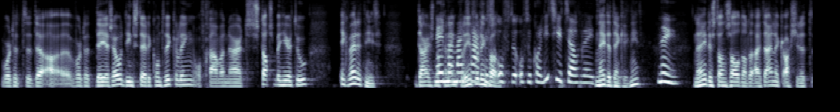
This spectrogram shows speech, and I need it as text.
Wordt het, de, eh, wordt het DSO, dienststedelijke ontwikkeling? Of gaan we naar het stadsbeheer toe? Ik weet het niet. Daar is nog nee geen maar enkele mijn vraag invulling is van. of de, of de coalitie het zelf weet. Nee, dat denk ik niet. Nee. Nee, dus dan zal dat uiteindelijk, als je, het,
